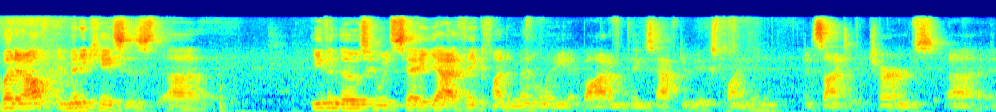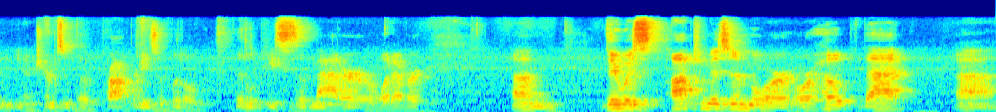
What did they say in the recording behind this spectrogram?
but in, all, in many cases, uh, even those who would say, yeah, I think fundamentally at bottom things have to be explained in, in scientific terms, uh, in, you know, terms of the properties of little little pieces of matter or whatever. Um, there was optimism or, or hope that uh,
